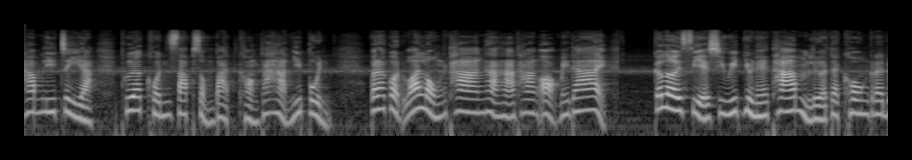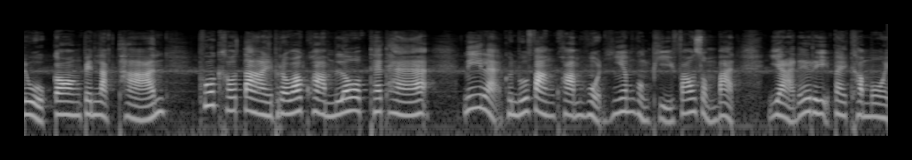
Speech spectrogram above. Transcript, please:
ถ้ำลิเจีย เพื่อค้นทรัพย์สมบัติของทหารญี่ปุ่น ปรากฏว่าหลงทางค่ะหาทางออกไม่ได้ ก็เลยเสียชีวิตอยู่ในถ้ำเหลือแต่โครงกระดูกกองเป็นหลักฐาน พวกเขาตายเพราะว่าความโลภแท้ๆ นี่แหละคุณผู้ฟังความโหดเหี้ยมของผีเฝ้าสมบัติ อย่าได้ริไปขโมย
